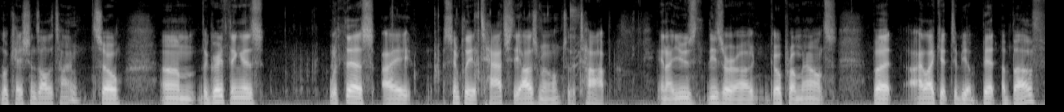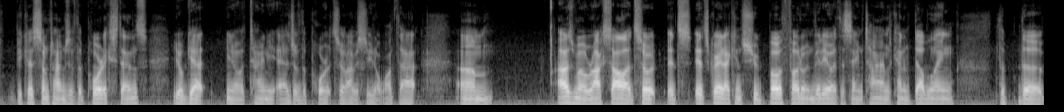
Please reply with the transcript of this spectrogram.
locations all the time. So um, the great thing is with this, I simply attach the Osmo to the top, and I use these are uh, GoPro mounts, but I like it to be a bit above because sometimes if the port extends, you'll get you know a tiny edge of the port. So obviously you don't want that. Um, Osmo rock solid, so it's it's great. I can shoot both photo and video at the same time, kind of doubling the the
